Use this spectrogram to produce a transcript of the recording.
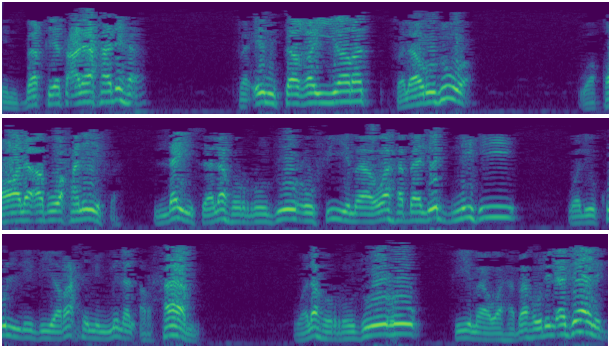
إن بقيت على حالها فإن تغيرت فلا رجوع. وقال أبو حنيفة ليس له الرجوع فيما وهب لابنه ولكل ذي رحم من الأرحام. وله الرجوع فيما وهبه للأجانب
